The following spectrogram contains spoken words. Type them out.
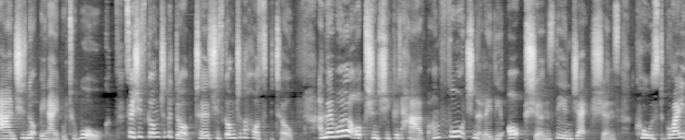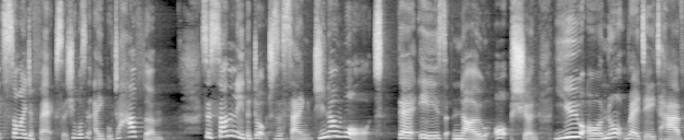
and she's not been able to walk. So she's gone to the doctors, she's gone to the hospital, and there were options she could have, but unfortunately, the options, the injections, caused great side effects that she wasn't able to have them. So suddenly the doctors are saying, Do you know what? There is no option. You are not ready to have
